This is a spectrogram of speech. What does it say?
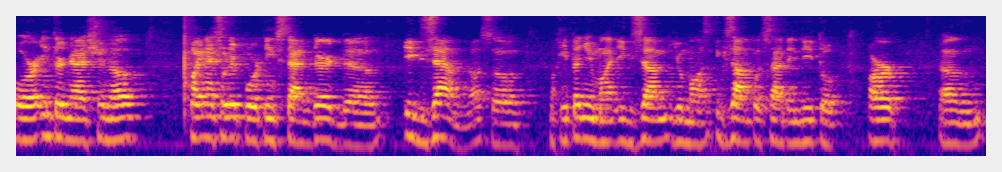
or International Financial Reporting Standard uh, exam. No? So makita nyo yung mga exam, yung mga examples natin dito are um,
